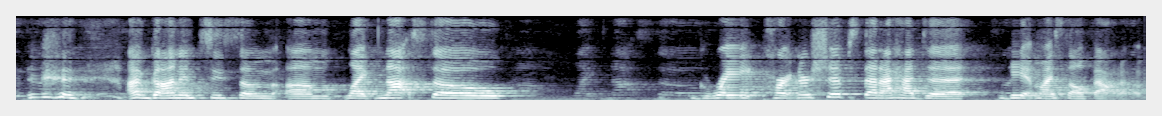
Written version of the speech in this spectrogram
I've gone into some um, like not so great partnerships that I had to get myself out of.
